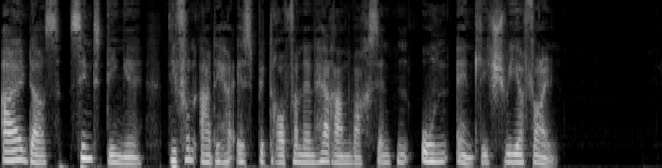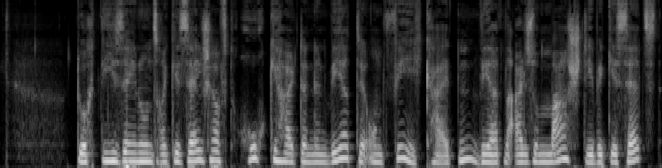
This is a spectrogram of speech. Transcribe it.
All das sind Dinge, die von ADHS betroffenen Heranwachsenden unendlich schwer fallen. Durch diese in unserer Gesellschaft hochgehaltenen Werte und Fähigkeiten werden also Maßstäbe gesetzt,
